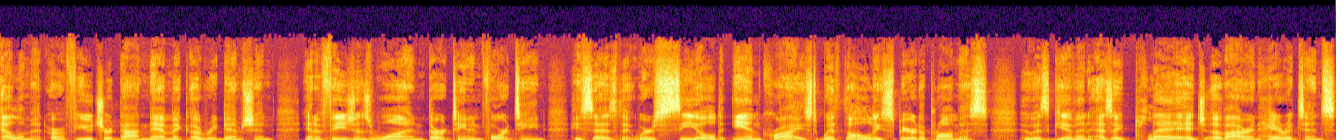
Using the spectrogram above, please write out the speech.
element or a future dynamic of redemption. In Ephesians 1 13 and 14, he says that we're sealed in Christ with the Holy Spirit of promise, who is given as a pledge of our inheritance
